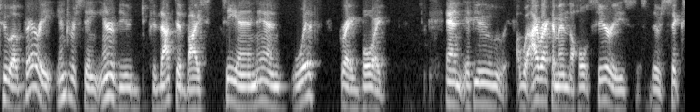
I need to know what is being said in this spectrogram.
to a very interesting interview conducted by CNN with Greg Boyd. And if you, I recommend the whole series. There's six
